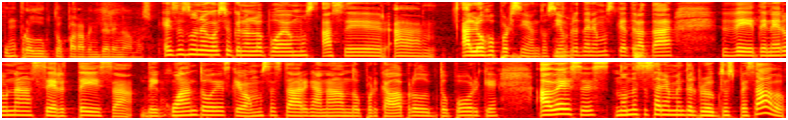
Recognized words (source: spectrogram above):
un producto para vender en Amazon. Ese es un negocio que no lo podemos hacer a al ojo por ciento. Siempre tenemos que tratar de tener una certeza de cuánto es que vamos a estar ganando por cada producto, porque a veces no necesariamente el producto es pesado.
